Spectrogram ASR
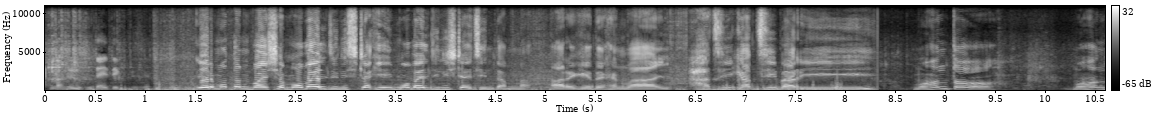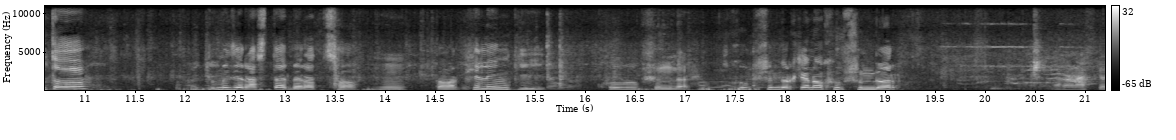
আপনারা শুধু হুদাই দেখতেছেন। এর মতন বয়সে মোবাইল জিনিসটা কি? এই মোবাইল জিনিসটাই চিনতাম না। আরে কে দেখেন ভাই হাজি কাচ্চি বাড়ি। মহন্ত মহন্ত তুমি যে রাস্তায় বেরাচ্ছ হুম। তোমার ফিলিং কি? খুব সুন্দর। খুব সুন্দর। কেন খুব সুন্দর? কারণ আজকে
